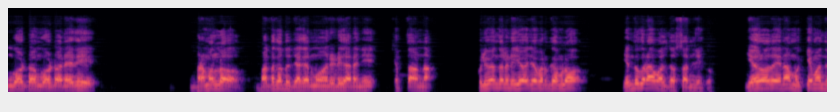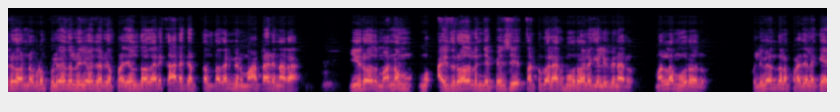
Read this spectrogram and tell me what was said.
ఇంకోటో ఇంకోటో అనేది భ్రమల్లో బతకదు జగన్మోహన్ రెడ్డి గారని చెప్తా ఉన్నా. పులివెందుల నియోజకవర్గంలో ఎందుకు రావాల్సి వస్తుంది నీకు? ఏ రోజైనా ముఖ్యమంత్రిగా ఉన్నప్పుడు పులివెందుల నియోజకవర్గ ప్రజలతో కానీ కార్యకర్తలతో కానీ మీరు మాట్లాడినారా? ఈ రోజు మనం ఐదు రోజులు అని చెప్పేసి తట్టుకోలేక మూడు రోజులు వెళ్ళిపోయినారు మళ్ళీ మూడు రోజులు. పులివెందుల ప్రజలకే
